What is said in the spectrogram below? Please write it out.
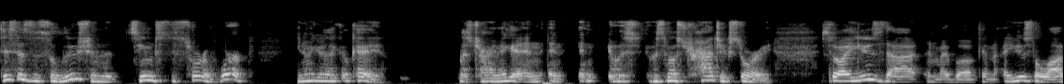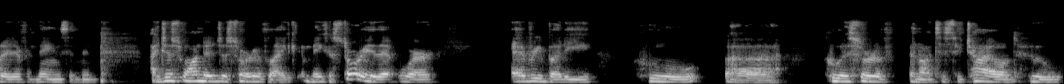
this is a solution that seems to sort of work you know you're like okay let's try and make it and and, and it was it was the most tragic story. So i used that in my book and i used a lot of different things and then i just wanted to sort of like make a story that where everybody who uh who is sort of an autistic child who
